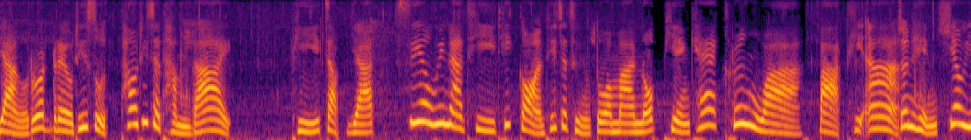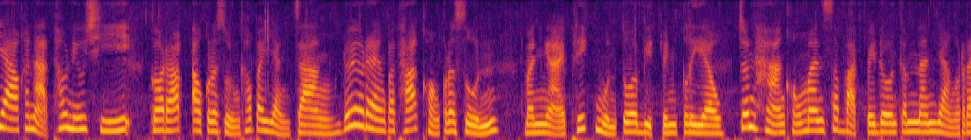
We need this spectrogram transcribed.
อย่างรวดเร็วที่สุดเท่าที่จะทำได้ ผีจับยัด เสี้ยววินาทีที่ก่อนที่จะถึงตัวมานพเพียงแค่ครึ่งวา ปากที่อ้า จนเห็นเขี้ยวยาวขนาดเท่านิ้วชี้ ก็รับเอากระสุนเข้าไปอย่างจัง ด้วยแรงประทะของกระสุน มันหงายพลิกหมุนตัวบิดเป็นเกลียว จนหางของมันสะบัดไปโดนกำนันอย่างแร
